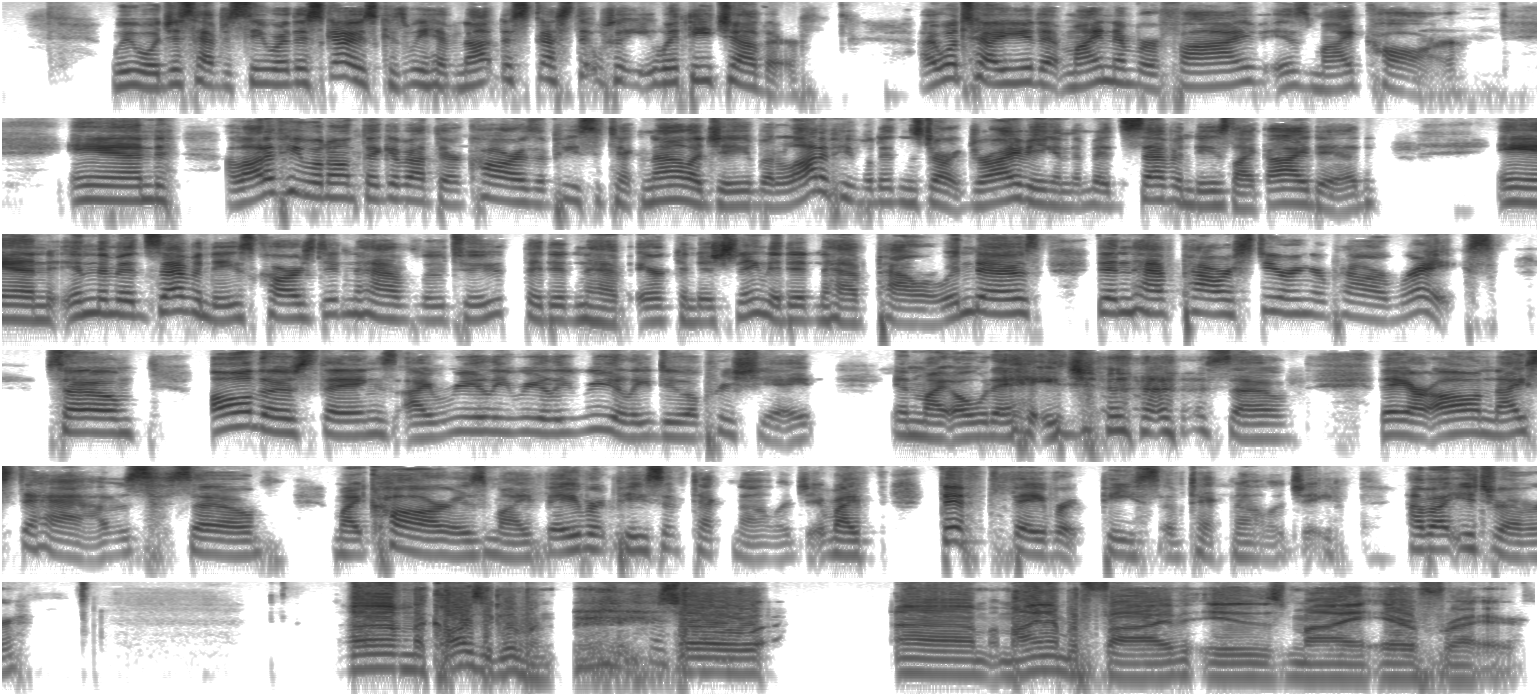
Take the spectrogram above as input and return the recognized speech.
we will just have to see where this goes because we have not discussed it with, with each other. I will tell you that my number five is my car. And a lot of people don't think about their car as a piece of technology, but a lot of people didn't start driving in the mid 70s like I did. And in the mid 70s, cars didn't have Bluetooth, they didn't have air conditioning, they didn't have power windows, didn't have power steering or power brakes. So, all those things I really, really, really do appreciate in my old age. so, they are all nice to haves. So, my car is my favorite piece of technology, my fifth favorite piece of technology. How about you, Trevor? Um, my is a good one. so, um, my number five is my air fryer.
